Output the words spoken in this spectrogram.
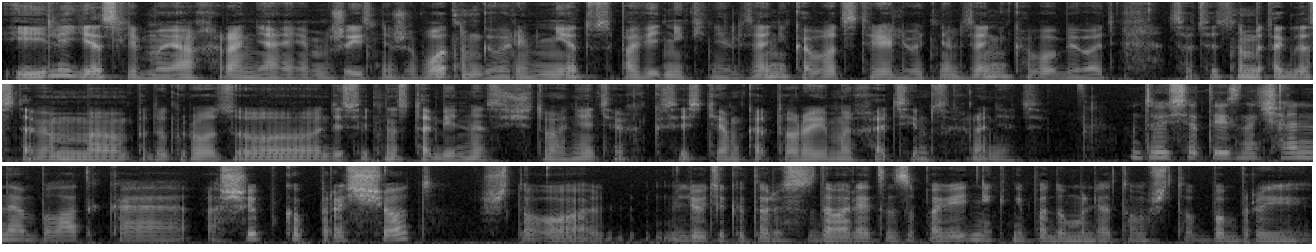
Или если мы охраняем жизни животным, говорим, нет, в заповеднике нельзя никого отстреливать, нельзя никого убивать, соответственно, мы тогда ставим э, под угрозу действительно стабильное существование тех экосистем, которые мы хотим сохранять. Ну, то есть это изначально была такая ошибка, просчет, что люди, которые создавали этот заповедник, не подумали о том, что бобры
